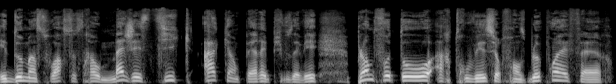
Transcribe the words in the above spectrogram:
Et demain soir, ce sera au Majestic à Quimper. Et puis, vous avez plein de photos à retrouver sur francebleu.fr.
